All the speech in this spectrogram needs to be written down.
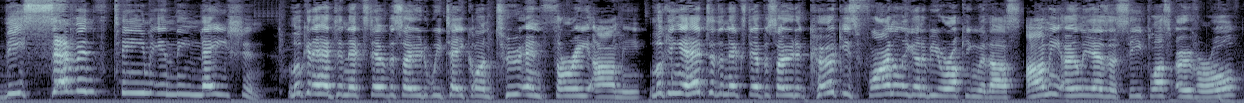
the seventh team in the nation. Looking ahead to next episode, we take on 2 and 3 Army. Looking ahead to the next episode, Kirk is finally going to be rocking with us. Army only has a C plus overall.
